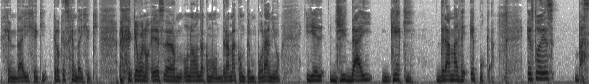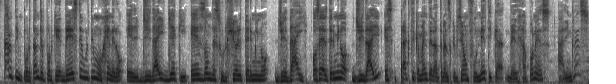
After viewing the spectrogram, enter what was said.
Gendai Heki, creo que es Gendai Heki, que bueno, es um, una onda como drama contemporáneo, y el Jidai Geki, drama de época. Esto es bastante importante porque de este último género, el Jedi Jeki, es donde surgió el término Jedi. O sea, el término Jedi es prácticamente la transcripción fonética del japonés al inglés.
